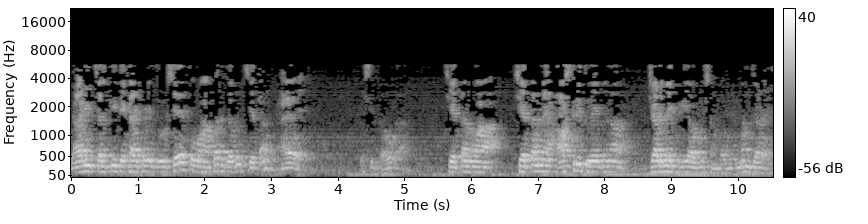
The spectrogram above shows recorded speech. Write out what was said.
गाड़ी चलती दिखाई पड़ी दूर से तो वहाँ पर ज़रूर चेतन है। ये सिद्ध होगा। चेतन वहाँ, चेतन में आश्रित हुए बिना जड़ में क्रिया होनी संभव नहीं, मन जड़ है।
